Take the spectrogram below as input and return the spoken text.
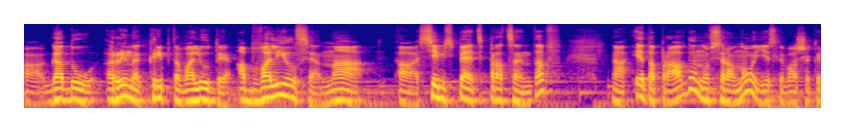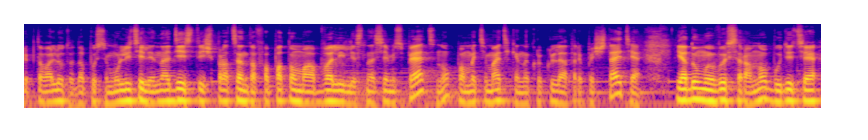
а, году рынок криптовалюты обвалился на а, 75%. А, это правда, но все равно, если ваши криптовалюты, допустим, улетели на 10 тысяч процентов, а потом обвалились на 75, ну, по математике на калькуляторе посчитайте, я думаю, вы все равно будете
